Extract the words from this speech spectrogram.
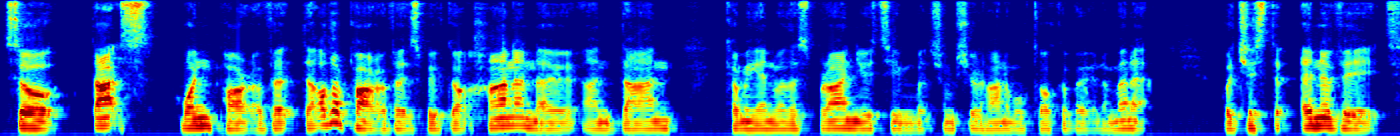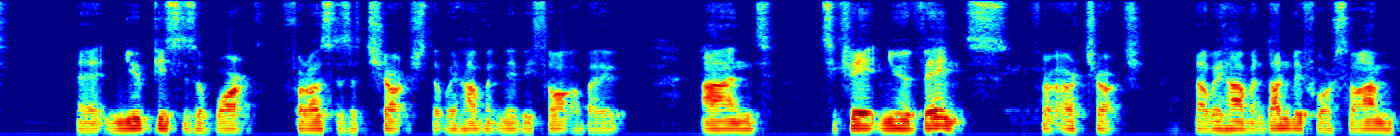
So that's one part of it. The other part of it is we've got Hannah now and Dan coming in with this brand new team, which I'm sure Hannah will talk about in a minute, which is to innovate uh, new pieces of work for us as a church that we haven't maybe thought about, and to create new events for our church that we haven't done before. So I'm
